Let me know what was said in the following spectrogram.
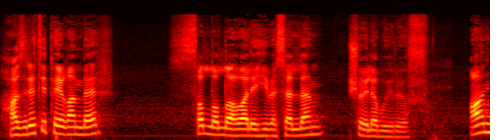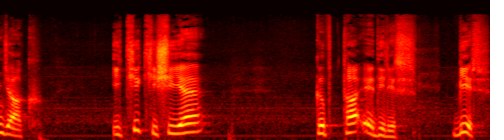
Hazreti Peygamber sallallahu aleyhi ve sellem şöyle buyuruyor. Ancak iki kişiye gıpta edilir. Bir,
